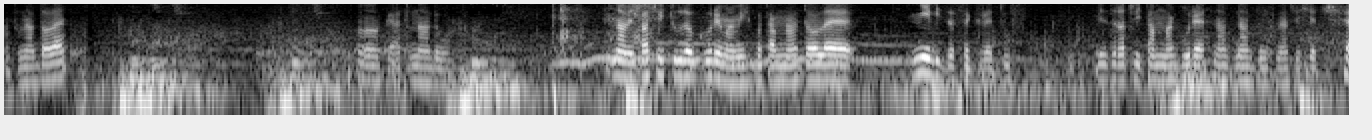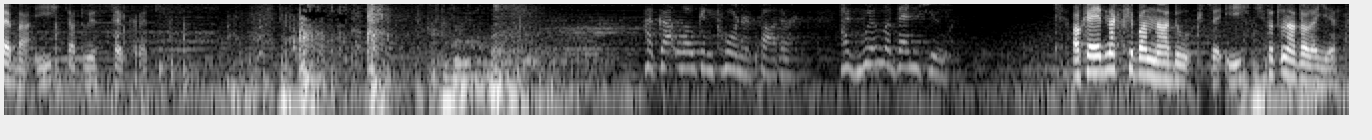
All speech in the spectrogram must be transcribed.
A tu na dole? Okej, a tu na dół. No więc raczej tu do góry mam iść, bo tam na dole nie widzę sekretów. Więc raczej tam na górę, na, na dół, znaczy się trzeba iść, a tu jest sekret. I've got Logan cornered, Father. I will avenge you. Okej, jednak chyba na dół chcę iść. Co tu na dole jest?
